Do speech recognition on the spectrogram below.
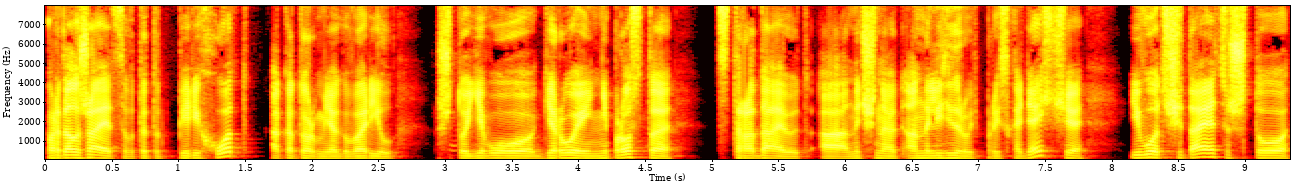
продолжается вот этот переход, о котором я говорил, что его герои не просто страдают, а начинают анализировать происходящее. И вот считается, что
